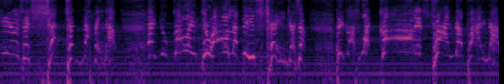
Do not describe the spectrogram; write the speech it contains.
ears is shut to nothing, and you're going through all of these changes because what God is trying to find out,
